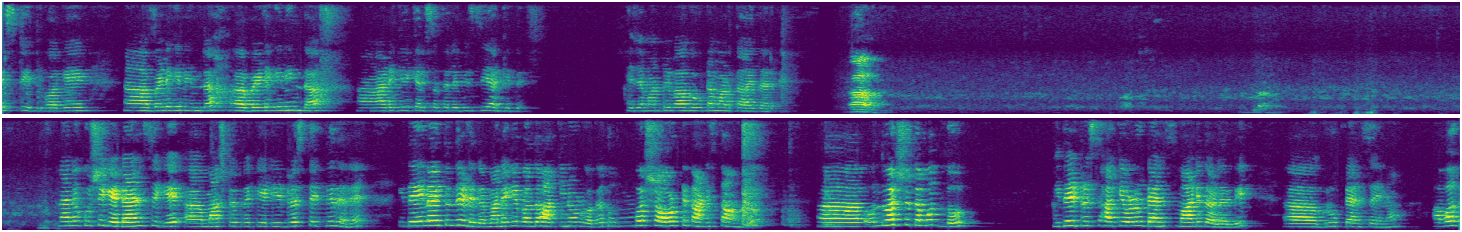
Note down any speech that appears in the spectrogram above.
ಗೆಸ್ಟ್ ಇದ್ರು. ಹಾಗೆ ಬೆಳಗಿನಿಂದ ಬೆಳಗಿನಿಂದ ಅಡುಗೆ ಕೆಲಸದಲ್ಲಿ ಬ್ಯುಸಿಯಾಗಿದ್ದೆ ಯಜಮಾನ್ರು ಇವಾಗ ಊಟ ಮಾಡ್ತಾ ಇದ್ದಾರೆ. ನಾನು ಖುಷಿಗೆ ಡ್ಯಾನ್ಸಿಗೆ ಮಾಸ್ಟರ್ ಹತ್ರ ಕೇಳಿ ಡ್ರೆಸ್ ತೆಗ್ದಿದ್ದೇನೆ. ಇದೇನಾಯ್ತು ಅಂತ ಹೇಳಿದೆ ಮನೆಗೆ ಬಂದು ಹಾಕಿ ನೋಡುವಾಗ ತುಂಬ ಶಾರ್ಟ್ ಕಾಣಿಸ್ತಾ ಉಂಟು. ಒಂದು ವರ್ಷದ ಮೊದಲು ಇದೇ ಡ್ರೆಸ್ ಹಾಕಿ ಅವಳು ಡ್ಯಾನ್ಸ್ ಮಾಡಿದಾಳೆ ಅಲ್ಲಿ. ಗ್ರೂಪ್ ಡ್ಯಾನ್ಸ್ ಏನು. ಅವಾಗ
